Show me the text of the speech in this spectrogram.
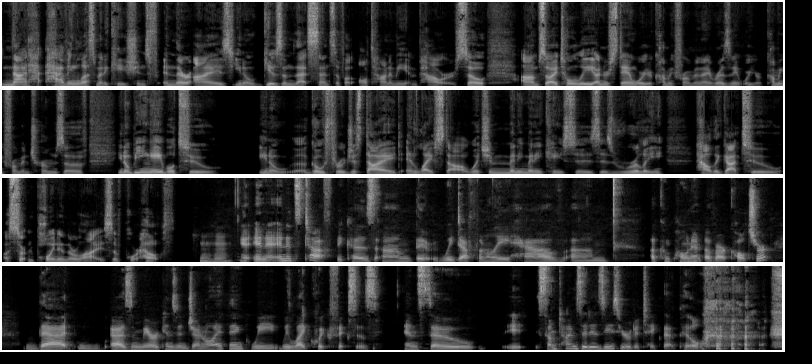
not ha- having less medications in their eyes, you know, gives them that sense of autonomy and power. So, um, so I totally understand where you're coming from, and I resonate where you're coming from in terms of, you know, being able to, you know, uh, go through just diet and lifestyle, which in many many cases is really how they got to a certain point in their lives of poor health. Mm-hmm. And, and it's tough because um, there, we definitely have um, a component of our culture that, as Americans in general, I think we we like quick fixes, and so it, sometimes it is easier to take that pill.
